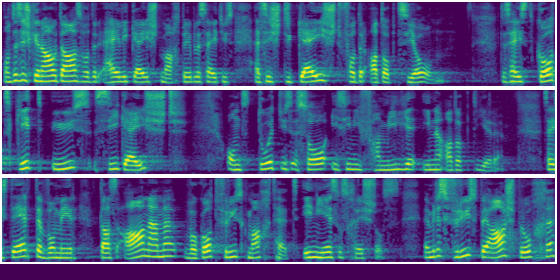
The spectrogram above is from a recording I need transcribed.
Und das ist genau das, was der Heilige Geist macht. Die Bibel sagt uns, es ist der Geist von der Adoption. Das heißt, Gott gibt uns seinen Geist und tut uns so in seine Familie adoptieren. Das heisst, dort, wo wir das annehmen, was Gott für uns gemacht hat, in Jesus Christus, wenn wir das für uns beanspruchen,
